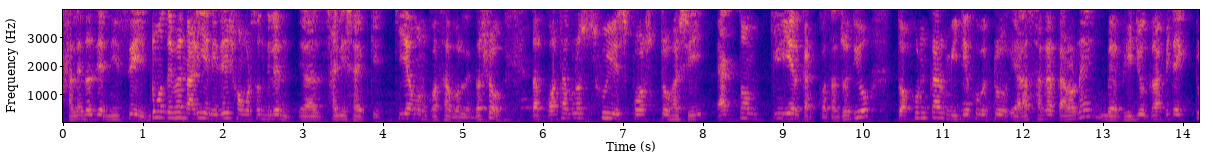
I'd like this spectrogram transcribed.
খালেদা জিয়া নিজেই মধ্যে দাঁড়িয়ে নিজেই সমর্থন দিলেন সাইদি সাহেবকে। কি এমন কথা বললেন? দর্শক, তার কথাগুলো সুস্পষ্ট ভাষী, একদম ক্লিয়ার কাট কথা। যদিও তখনকার মিডিয়া খুব একটু থাকার কারণে ভিডিওগ্রাফিটা একটু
